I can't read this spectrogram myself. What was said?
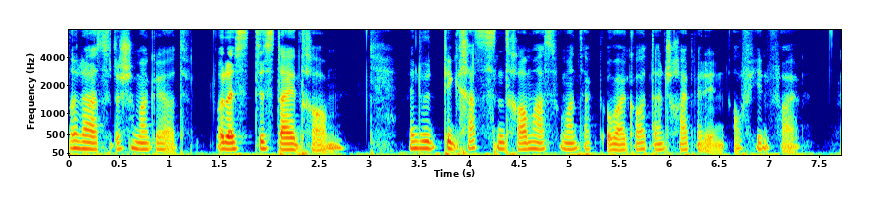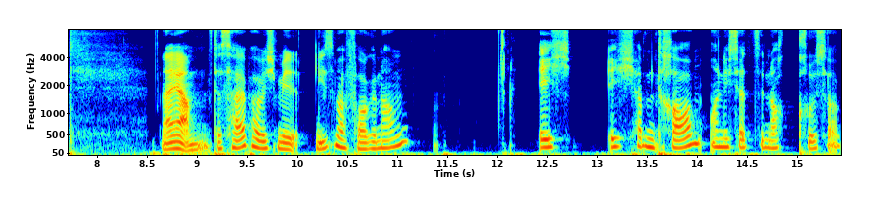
Oder hast du das schon mal gehört? Oder ist das dein Traum? Wenn du den krassesten Traum hast, wo man sagt, oh mein Gott, dann schreib mir den auf jeden Fall. Naja, deshalb habe ich mir diesmal vorgenommen, ich, ich habe einen Traum und ich setze ihn noch größer.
